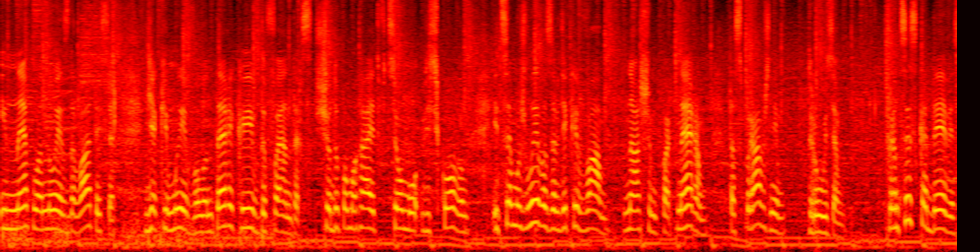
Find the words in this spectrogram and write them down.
і не планує здаватися, як і ми, волонтери Київ Defenders, що допомагають в цьому військовим. І це можливо завдяки вам, нашим партнерам та справжнім друзям. Франциска Девіс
